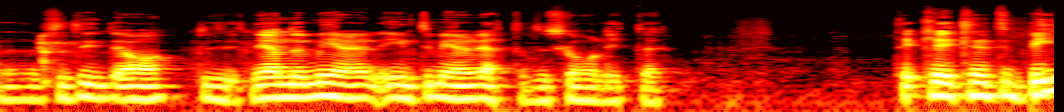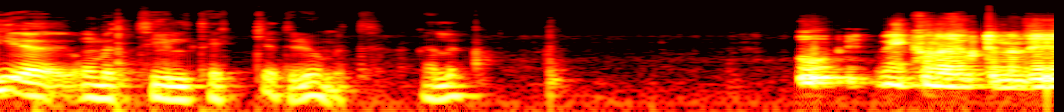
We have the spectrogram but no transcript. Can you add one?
Eh, ja, precis. Det är ändå mer, inte mer än rätt att du ska ha lite... Te- Kan, kan du inte be om ett till täcke till rummet? Eller? Vi kunde ha gjort det, men det,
